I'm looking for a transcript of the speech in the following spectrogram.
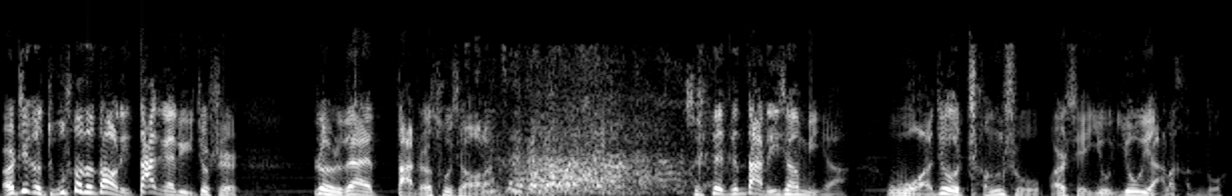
而这个独特的道理大概率就是热水袋打折促销了。所以跟大迪相比啊，我就成熟而且又优雅了很多。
